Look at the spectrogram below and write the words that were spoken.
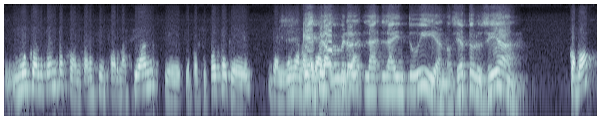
muy contentos con, esta información, que, por supuesto que de alguna manera... pero pero la, la intuían, ¿no es cierto, Lucía? ¿Cómo?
